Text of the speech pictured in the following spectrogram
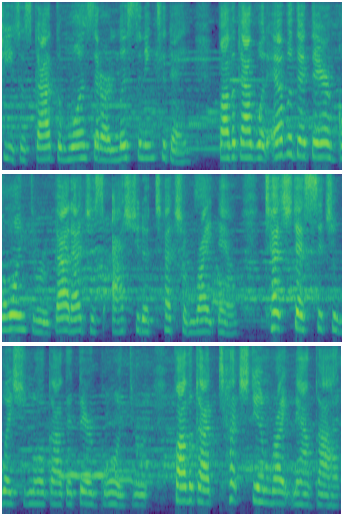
Jesus, God, the ones that are listening today, Father God, whatever that they're going through, God, I just ask you to touch them right now. Touch that situation, Lord God, that they're going through. Father God, touch them right now, God.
